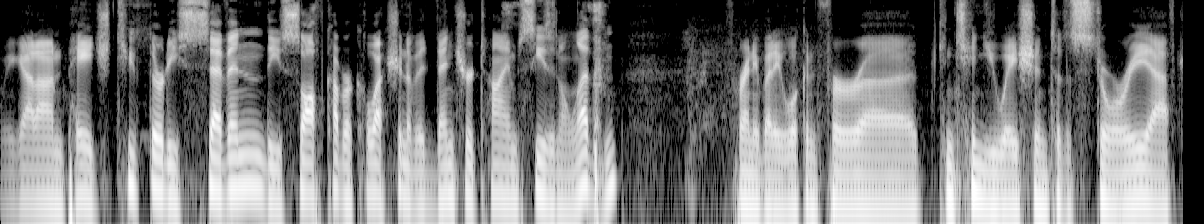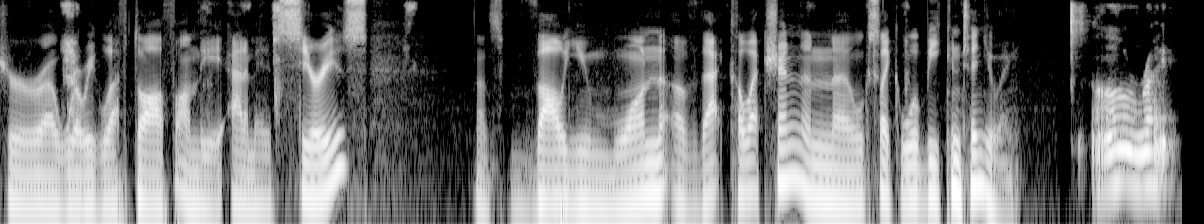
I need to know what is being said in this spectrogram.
We got on page 237 the softcover collection of Adventure Time Season 11. For anybody looking for uh, continuation to the story after uh, where we left off on the animated series, that's volume one of that collection, and uh, looks like we'll be continuing. All right,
